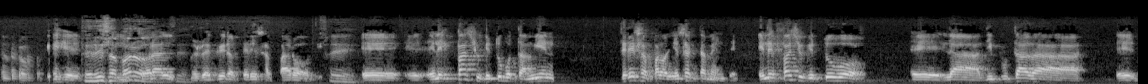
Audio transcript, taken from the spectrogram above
lo que es el Teresa Parodi, sí. me refiero a Teresa Parodi. Sí. Eh, el espacio que tuvo también Teresa Parodi, exactamente, el espacio que tuvo eh, la diputada eh,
